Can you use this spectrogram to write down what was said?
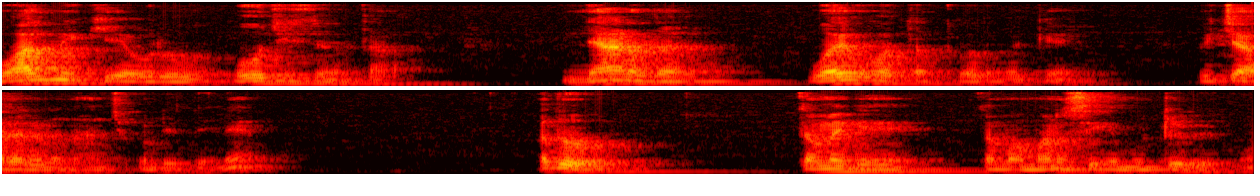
ವಾಲ್ಮೀಕಿಯವರು ಬೋಧಿಸಿದಂಥ ಜ್ಞಾನದ ವೈಭವ ತತ್ವದ ಬಗ್ಗೆ ವಿಚಾರಗಳನ್ನು ಹಂಚಿಕೊಂಡಿದ್ದೇನೆ. ಅದು ತಮಗೆ ತಮ್ಮ ಮನಸ್ಸಿಗೆ ಮುಟ್ಟಬೇಕು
